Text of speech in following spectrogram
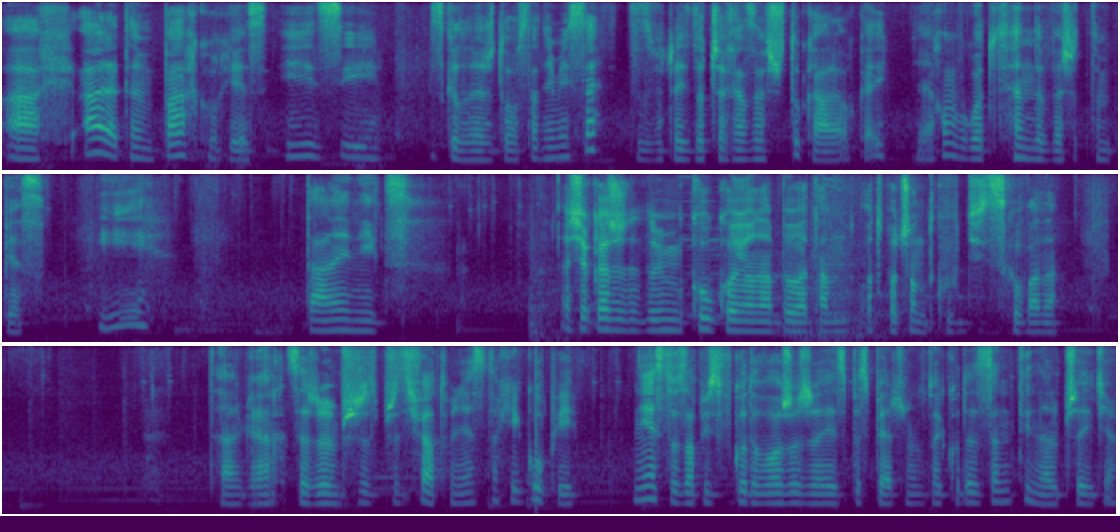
Ach, ale ten parkour jest easy. Zgaduję, że to ostatnie miejsce? Zazwyczaj do trzech razy sztuka, ale okej. Jak on w ogóle tędy weszedł, ten pies? I... Dalej nic. A się okaże, że to im kółko i ona była tam od początku gdzieś schowana. Ta gra chce, żebym przyszedł przed światło, nie jest taki głupi. Nie jest to zapis w kodoworze, że jest bezpieczny. Tutaj kurde Sentinel przyjdzie.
